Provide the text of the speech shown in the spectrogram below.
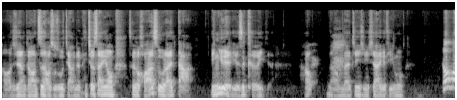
哦。就像刚刚志豪叔叔讲的，你就算用这个滑鼠来打音乐也是可以的。好，那我们来进行下一个题目。如果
